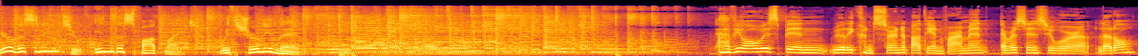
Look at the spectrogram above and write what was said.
You're listening to In the Spotlight with Shirley Lin. Have you always been really concerned about the environment ever since you were little?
